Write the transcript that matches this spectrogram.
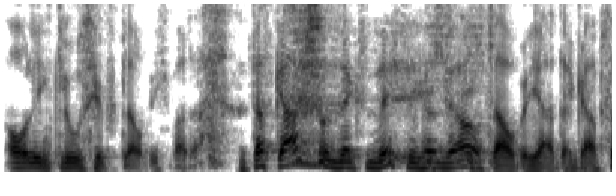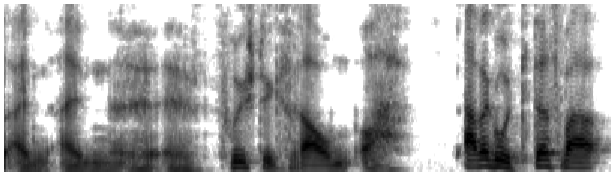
All Inclusive, glaube ich, war das. Das gab es schon 66, hören wir auch. Ich glaube, ja, da gab es einen, einen äh, Frühstücksraum. Oh. Aber gut, das war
